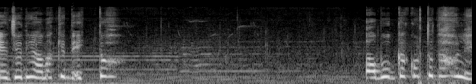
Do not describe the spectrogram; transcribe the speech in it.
সে যদি আমাকে দেখত? অবজ্ঞা করতো তাহলে?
